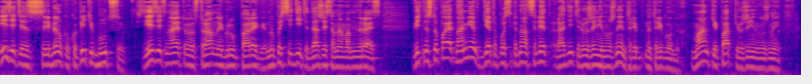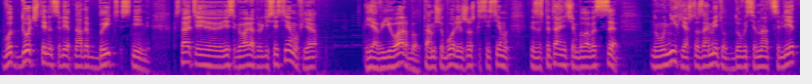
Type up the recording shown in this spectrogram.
съездите с ребенком, купите бутсы, съездите на эту странную игру по регби, ну посидите, даже если она вам не нравится. Ведь наступает момент, где-то после 15 лет родители уже не нужны на триб- на трибунах. Мамки, папки уже не нужны. Вот до 14 лет надо быть с ними. Кстати, если говоря о других системах, я, я в ЮАР был, там еще более жесткая система физвоспитания, чем была в СССР. Но у них, я что заметил, до 18 лет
